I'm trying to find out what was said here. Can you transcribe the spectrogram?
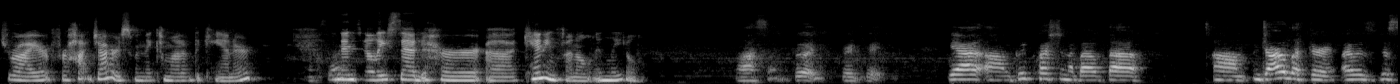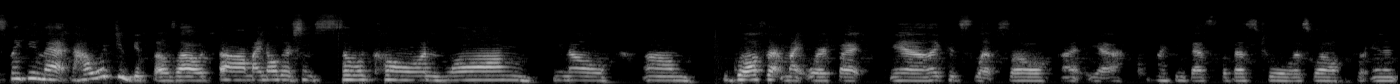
dryer for hot jars when they come out of the canner. Excellent. And then Sally said her uh, canning funnel and ladle. Awesome. Good. Great. Great. Yeah. Um, good question about the um, jar lifter, I was just thinking that how would you get those out? Um, I know there's some silicone long, you know, um, gloves that might work, but yeah, that could slip. So uh, yeah, I think that's the best tool as well for in,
